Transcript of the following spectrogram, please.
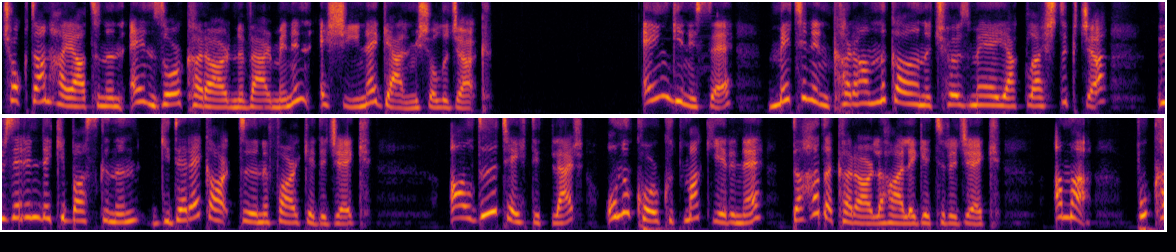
çoktan hayatının en zor kararını vermenin eşiğine gelmiş olacak. Engin ise Metin'in karanlık ağını çözmeye yaklaştıkça üzerindeki baskının giderek arttığını fark edecek. Aldığı tehditler onu korkutmak yerine daha da kararlı hale getirecek. Ama bu karar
